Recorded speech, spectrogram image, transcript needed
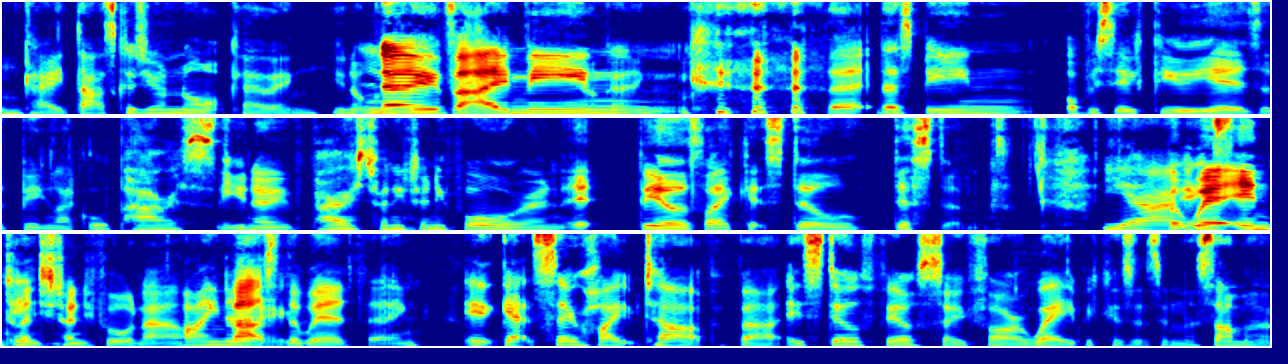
Okay, that's because you're not going. You're not. No, but I competing. You're not mean that there's been obviously a few years of being like, oh, Paris, you know, Paris 2024, and it feels like it's still distant. yeah, But we're in it- 2024 now. I know. That's the weird thing. it gets so hyped up, but it still feels so far away because it's in the summer.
